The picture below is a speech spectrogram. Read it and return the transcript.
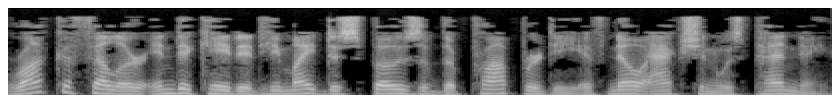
Rockefeller indicated he might dispose of the property if no action was pending.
